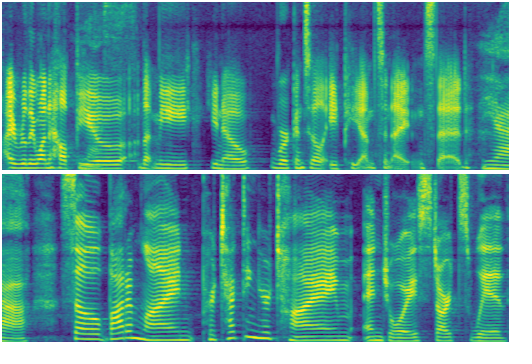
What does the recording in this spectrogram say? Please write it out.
I really want to help you. Yes. Let me, you know, work until 8 p.m. tonight instead. Yeah. So, bottom line, protecting your time and joy starts with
